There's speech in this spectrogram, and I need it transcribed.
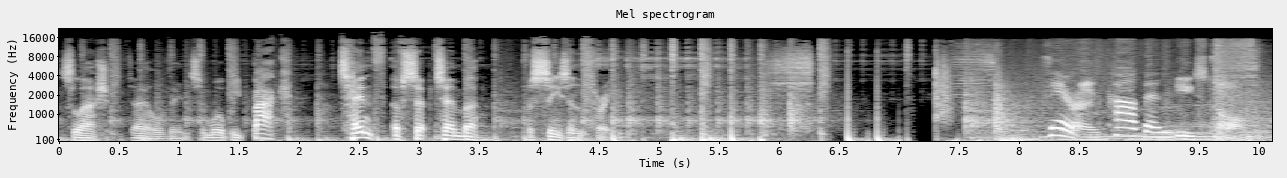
slash Dale Vince. And we'll be back 10th of September for season three. Zero carbon. East of.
